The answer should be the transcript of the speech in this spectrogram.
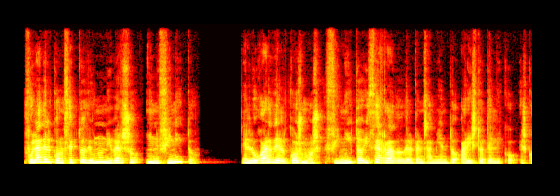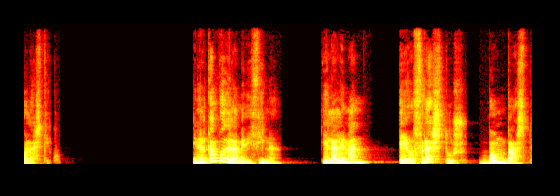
fue la del concepto de un universo infinito, en lugar del cosmos finito y cerrado del pensamiento aristotélico escolástico. En el campo de la medicina, el alemán Theophrastus Bombast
